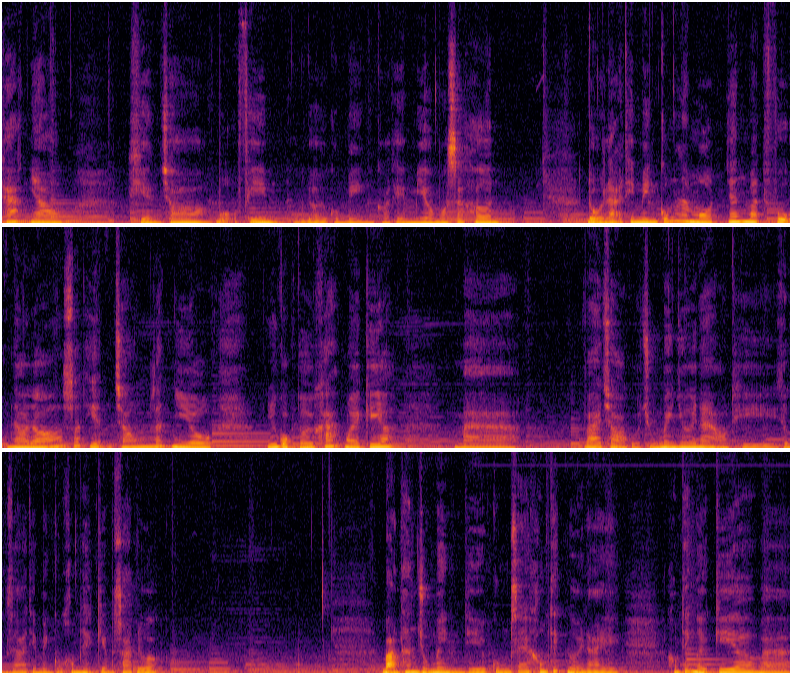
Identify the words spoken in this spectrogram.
khác nhau, khiến cho bộ phim cuộc đời của mình có thêm nhiều màu sắc hơn. Đổi lại thì mình cũng là một nhân vật phụ nào đó xuất hiện trong rất nhiều những cuộc đời khác ngoài kia. Mà vai trò của chúng mình như thế nào thì thực ra thì mình cũng không thể kiểm soát được. Bản thân chúng mình thì cũng sẽ không thích người này, không thích người kia và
